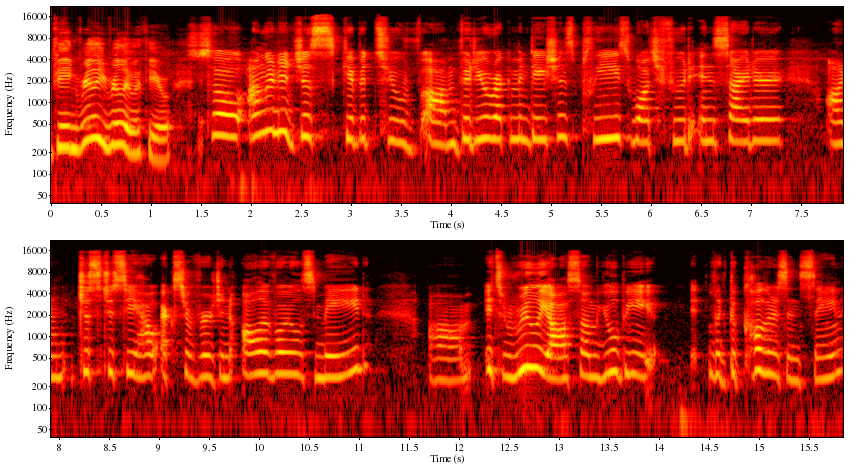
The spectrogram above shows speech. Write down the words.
being really, really with you. So I'm gonna just skip it to um, video recommendations. Please watch Food Insider on just to see how extra virgin olive oil is made. Um, it's really awesome. You'll be like the color is insane,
